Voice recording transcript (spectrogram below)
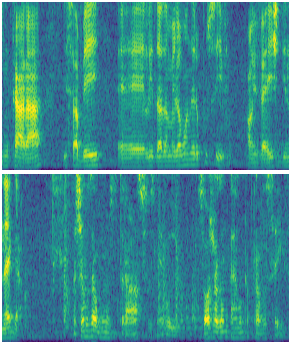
encarar e saber é, lidar da melhor maneira possível, ao invés de negar. Nós temos alguns traços, né? Vou só jogando pergunta para vocês.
